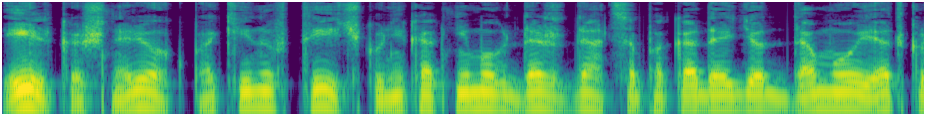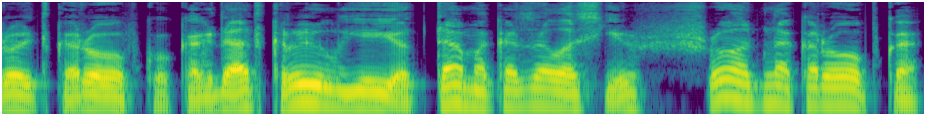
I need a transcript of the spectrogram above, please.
Илька Шнырек, покинув тычку, никак не мог дождаться, пока дойдет домой и откроет коробку. Когда открыл ее, там оказалась еще одна коробка,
